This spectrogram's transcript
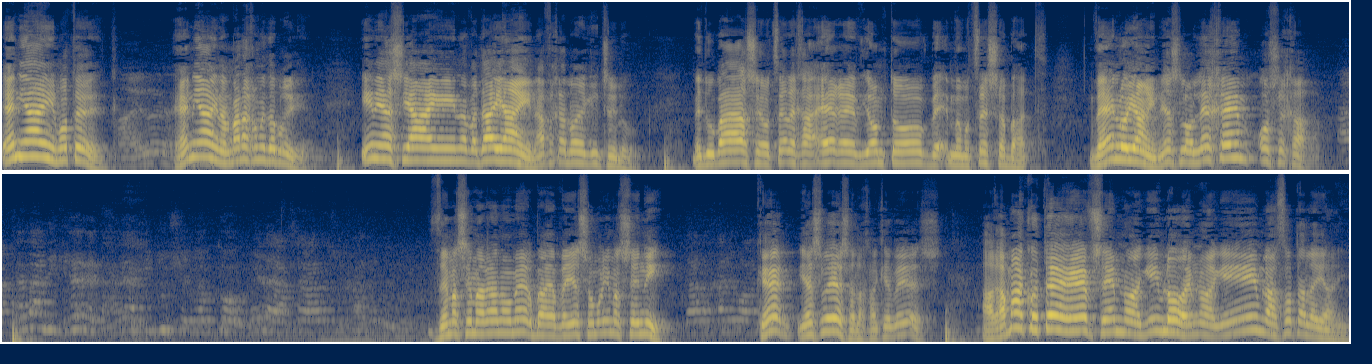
אין יין, מותק. אין יין, על מה אנחנו מדברים? אם יש יין, ודאי יין, אף אחד לא יגיד שלא. מדובר שיוצא לך ערב, יום טוב, במוצאי שבת, ואין לו יין, יש לו לחם או ובנו. זה מה שמרן אומר, ויש אומרים השני. כן, יש ויש, הלכה כביש. הרמה כותב שהם נוהגים, לא, הם נוהגים לעשות על היין.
